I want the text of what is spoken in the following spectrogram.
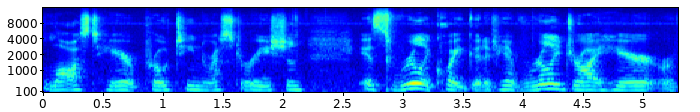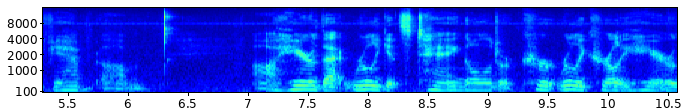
lost hair protein restoration. It's really quite good. If you have really dry hair or if you have um, uh, hair that really gets tangled or cur really curly hair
